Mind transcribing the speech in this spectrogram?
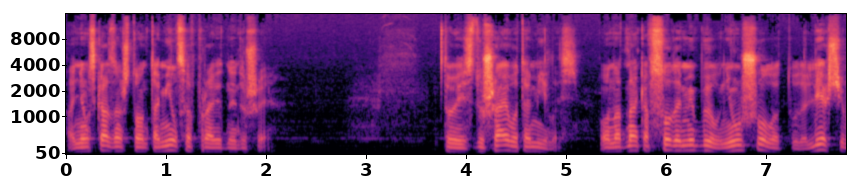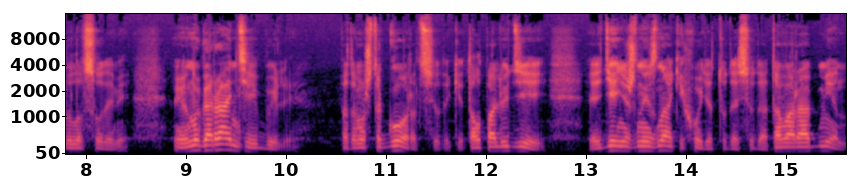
О нем сказано, что он томился в праведной душе. То есть душа его томилась. Он, однако, в Содоме был, не ушел оттуда. Легче было в Содоме. Ну, гарантии были потому что город все-таки, толпа людей, э, денежные знаки ходят туда-сюда, товарообмен.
